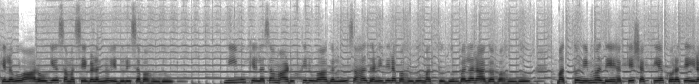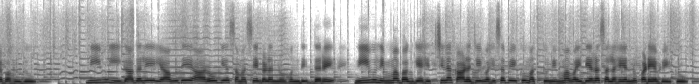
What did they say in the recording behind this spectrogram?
ಕೆಲವು ಆರೋಗ್ಯ ಸಮಸ್ಯೆಗಳನ್ನು ಎದುರಿಸಬಹುದು. ನೀವು ಕೆಲಸ ಮಾಡುತ್ತಿರುವಾಗಲೂ ಸಹ ದಣಿದಿರಬಹುದು ಮತ್ತು ದುರ್ಬಲರಾಗಬಹುದು ಮತ್ತು ನಿಮ್ಮ ದೇಹಕ್ಕೆ ಶಕ್ತಿಯ ಕೊರತೆ ಇರಬಹುದು. ನೀವು ಈಗಾಗಲೇ ಯಾವುದೇ ಆರೋಗ್ಯ ಸಮಸ್ಯೆಗಳನ್ನು ಹೊಂದಿದ್ದರೆ, ನೀವು ನಿಮ್ಮ ಬಗ್ಗೆ ಹೆಚ್ಚಿನ ಕಾಳಜಿ ವಹಿಸಬೇಕು ಮತ್ತು ನಿಮ್ಮ ವೈದ್ಯರ ಸಲಹೆಯನ್ನು ಪಡೆಯಬೇಕು.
